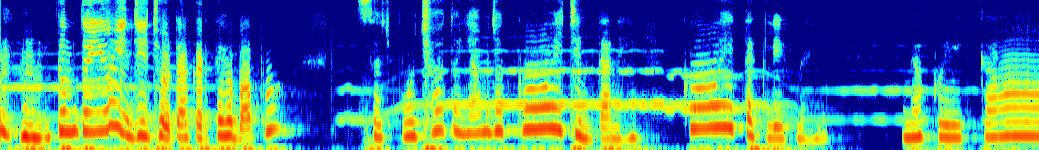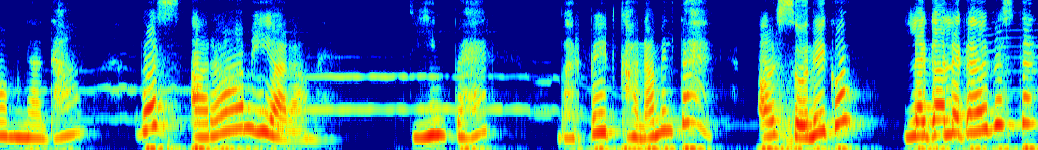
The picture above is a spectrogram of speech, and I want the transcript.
तुम तो यूँ ही जी छोटा करते हो, बापू। सच पूछो तो यहाँ मुझे कोई चिंता नहीं, कोई तकलीफ़ नहीं। न कोई काम, न धाम, बस आराम ही आराम है। तीन पहर भरपेट खाना मिलता है और सोने को लगा लगा है बिस्तर।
